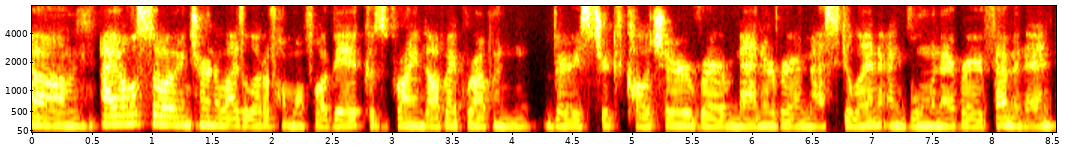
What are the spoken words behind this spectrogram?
um, I also internalize a lot of homophobia because growing up, I grew up in very strict culture where men are very masculine and women are very feminine.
